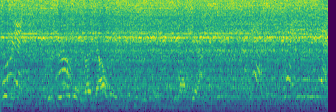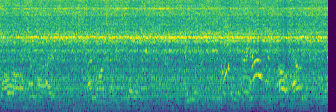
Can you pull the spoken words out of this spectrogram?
This gonna way, so this is just gonna see out. Yeah. Oh my god, I, want that. Oh, hell yeah. Yeah.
